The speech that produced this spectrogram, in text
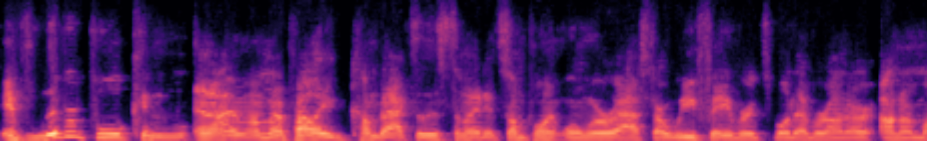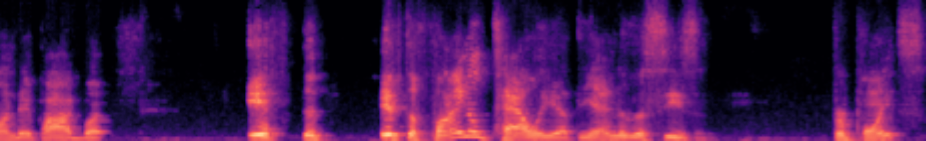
if Liverpool can, and I'm, I'm going to probably come back to this tonight at some point when we're asked, are we favorites, whatever, on our on our Monday pod. But if the if the final tally at the end of the season for points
